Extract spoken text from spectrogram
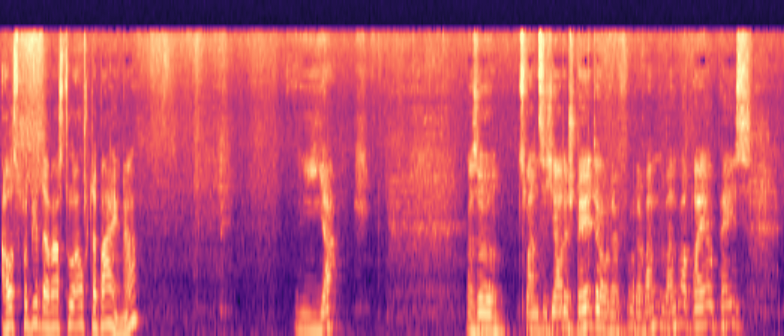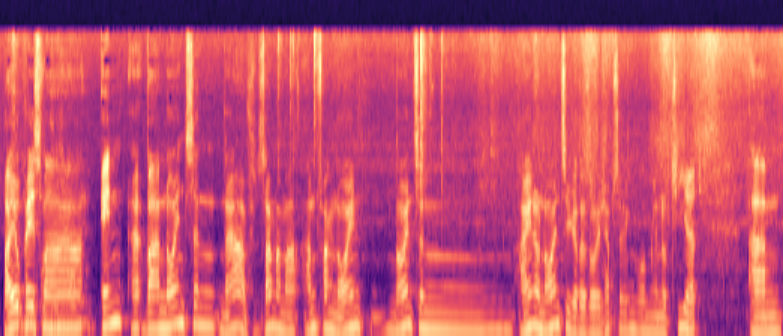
ausprobiert, da warst du auch dabei, ne? Ja. Also 20 Jahre später oder, oder wann, wann war Biopace? Biopace 25 war, en, äh, war 19, naja, sagen wir mal Anfang 9, 1991 oder so. Ich habe es irgendwo mir notiert. Ähm,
